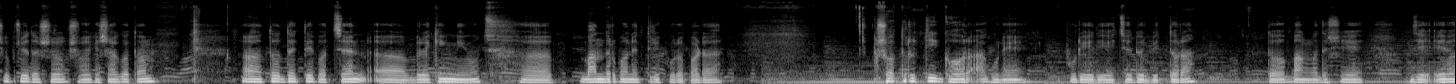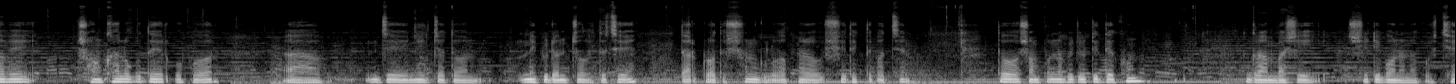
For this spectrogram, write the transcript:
সুপ্রিয় দর্শক, সবাইকে স্বাগতম। তো দেখতেই পাচ্ছেন ব্রেকিং নিউজ বান্দরবানের ত্রিপুরাপাড়া সতেরোটি ঘর আগুনে পুড়িয়ে দিয়েছে দুর্বৃত্তরা। তো বাংলাদেশে যে এভাবে সংখ্যালঘুদের উপর যে নির্যাতন, নিপীড়ন চলতেছে, তার প্রদর্শনগুলো আপনারা অবশ্যই দেখতে পাচ্ছেন। তো সম্পূর্ণ ভিডিওটি দেখুন। গ্রামবাসী সেটি বর্ণনা করছে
